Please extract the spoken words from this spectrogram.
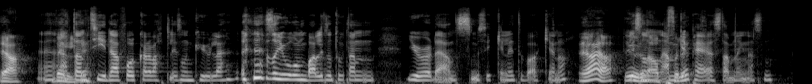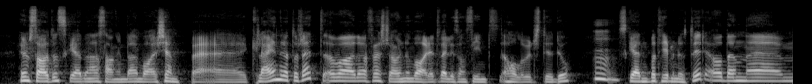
Ja, veldig. Etter en tid der folk hadde vært litt sånn kule. så gjorde hun bare liksom, tok den Eurodance-musikken litt tilbake igjen. Ja, ja, det Litt sånn. MGP-stemning, nesten. Hun sa at hun skrev denne sangen da hun var kjempeklein, rett og slett. Det var første gang hun var i et veldig sånn fint Hollywood-studio. Mm. Skrev den på ti minutter, og den eh,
